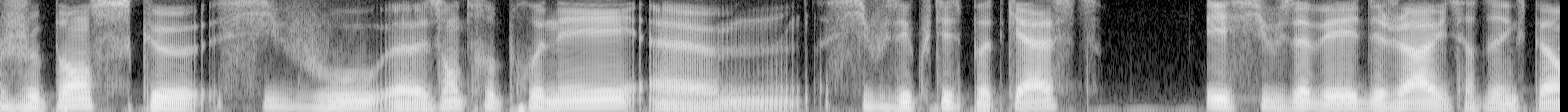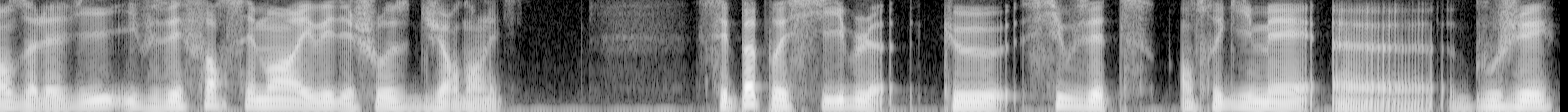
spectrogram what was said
je pense que si vous euh, entreprenez, euh, si vous écoutez ce podcast, et si vous avez déjà une certaine expérience de la vie, il vous est forcément arrivé des choses dures dans la vie. C'est pas possible que si vous êtes, entre guillemets, euh, bougé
